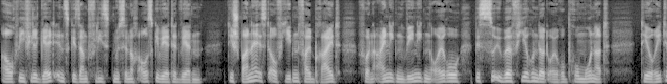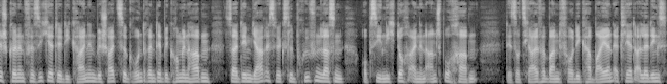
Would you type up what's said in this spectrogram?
Auch wie viel Geld insgesamt fließt, müsse noch ausgewertet werden. Die Spanne ist auf jeden Fall breit, von einigen wenigen Euro bis zu über 400 Euro pro Monat. Theoretisch können Versicherte, die keinen Bescheid zur Grundrente bekommen haben, seit dem Jahreswechsel prüfen lassen, ob sie nicht doch einen Anspruch haben. Der Sozialverband VDK Bayern erklärt allerdings,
